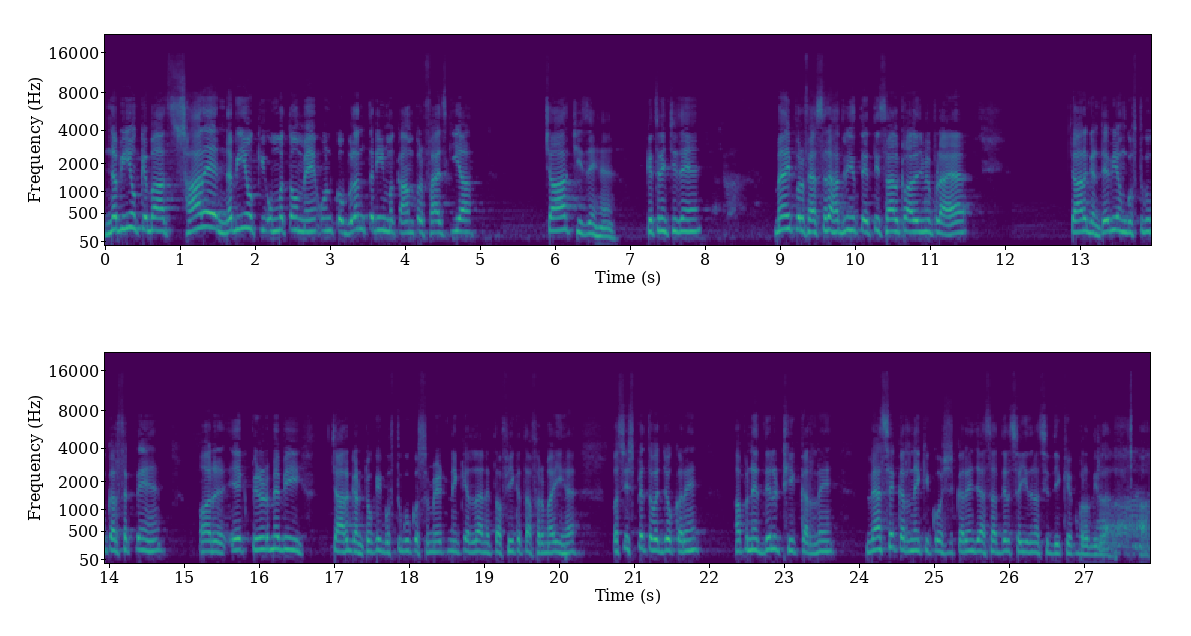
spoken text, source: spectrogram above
नबियों के बाद सारे नबियों की उम्मतों में उनको बुलंद तरीन मकाम पर फायज किया। चार चीज़ें हैं। कितनी चीज़ें हैं? मैं प्रोफेसर आदमी तैतीस साल कॉलेज में पढ़ाया चार घंटे भी हम गुफ्तु कर सकते हैं और एक पीरियड में भी चार घंटों की गुफ्तु को समेटने की अल्लाह ने तोफ़ी अता फरमाई है। बस इस पर तवज्जो करें, अपने दिल ठीक कर लें वैसे करने की कोशिश करें, जैसा दिल सईदना सिद्दीक अकबर दिला हाँ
